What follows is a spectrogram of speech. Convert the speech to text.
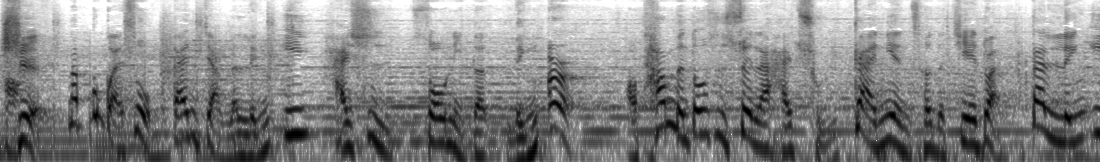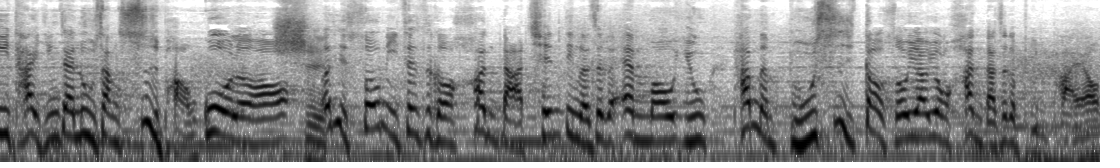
是。那不管是我们刚讲的零一，还是 Sony 的零二。哦，他们都是虽然还处于概念车的阶段，但零一它已经在路上试跑过了哦。是，而且 Sony 这次和汉达签订了这个 MOU，他们不是到时候要用汉达这个品牌哦，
